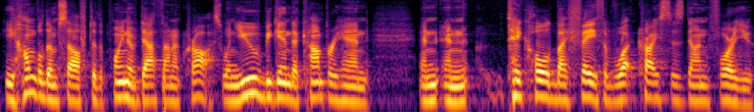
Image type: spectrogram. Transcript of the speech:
he humbled himself to the point of death on a cross. When you begin to comprehend and, and take hold by faith of what Christ has done for you,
